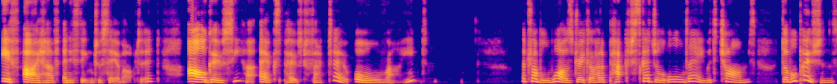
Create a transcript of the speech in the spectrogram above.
If I have anything to say about it, I'll go see her ex post facto, all right? The trouble was, Draco had a packed schedule all day with charms, double potions,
